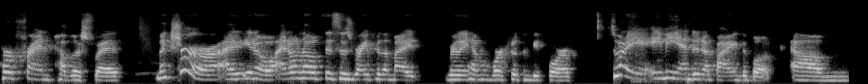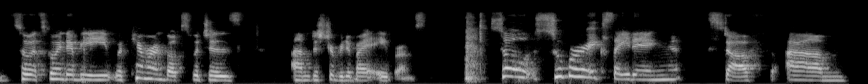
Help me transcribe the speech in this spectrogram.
her friend published with. I'm like, sure. I, you know, I don't know if this is right for them. I really haven't worked with them before. So anyway, Amy ended up buying the book. Um, so it's going to be with Cameron Books, which is um, distributed by Abrams. So super exciting stuff. Um,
